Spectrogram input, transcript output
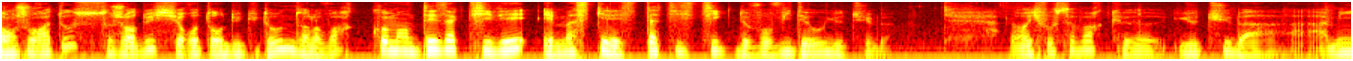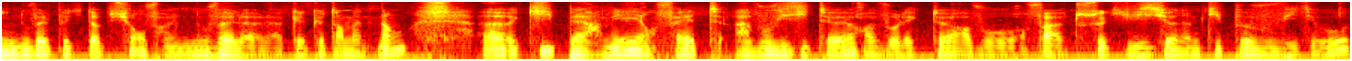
Bonjour à tous, aujourd'hui sur Retour du tuto, nous allons voir comment désactiver et masquer les statistiques de vos vidéos YouTube. Alors il faut savoir que YouTube a, mis une nouvelle petite option, enfin une nouvelle là, quelques temps maintenant, euh, qui permet en fait à vos visiteurs, à vos lecteurs, à vos, enfin tous ceux qui visionnent un petit peu vos vidéos,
